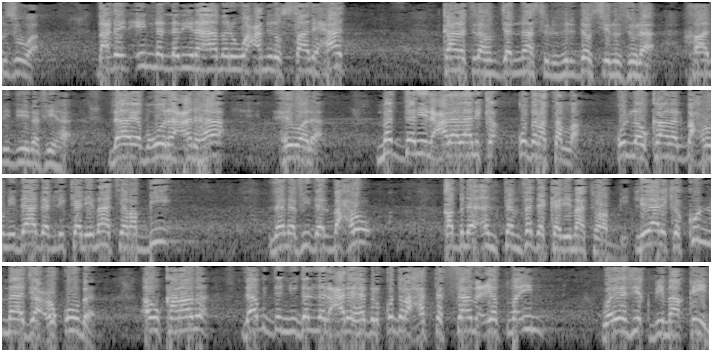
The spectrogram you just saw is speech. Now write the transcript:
هزوا. بعدين إن الذين آمنوا وعملوا الصالحات كانت لهم جنات الفردوس نزلا خالدين فيها. لا يبغون عنها حولا. ما الدليل على ذلك؟ قدرة الله. قل لو كان البحر مدادا لكلمات ربي لنفد البحر قبل أن تنفد كلمات ربي. لذلك كل ما جاء عقوبة أو كرامة لا بد أن يدلل عليها بالقدرة حتى السامع يطمئن ويثق بما قيل.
